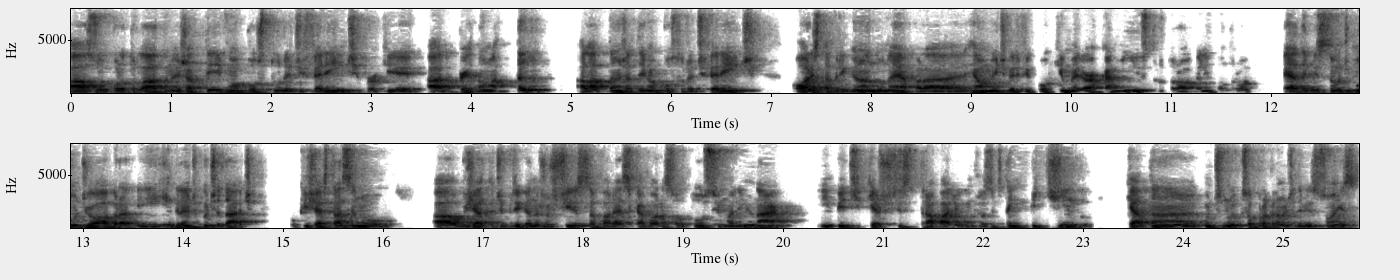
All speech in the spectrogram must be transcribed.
A Azul, por outro lado, né, já teve uma postura diferente, porque, a, perdão, a TAM, a Latam já teve uma postura diferente. Ora está brigando, né, para realmente verificou que o melhor caminho estrutural que ela encontrou é a demissão de mão de obra e em grande quantidade, o que já está sendo objeto de briga na justiça. Parece que agora soltou-se uma liminar impedir que a Justiça do Trabalho, inclusive, está impedindo que a TAM continue com seu programa de demissões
